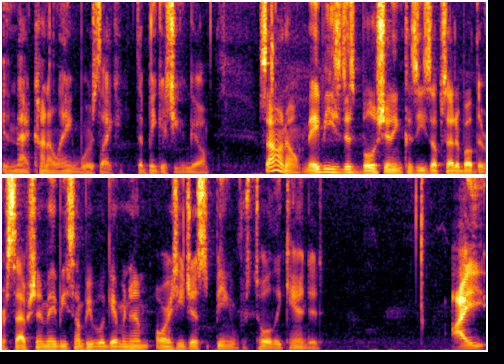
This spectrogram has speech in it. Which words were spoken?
in that kind of lane where it's like the biggest you can go. So I don't know. Maybe he's just bullshitting because he's upset about the reception. Maybe some people are giving him, or is he just being totally candid? I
